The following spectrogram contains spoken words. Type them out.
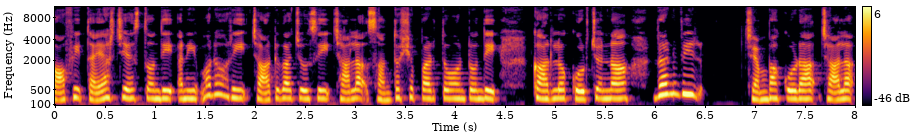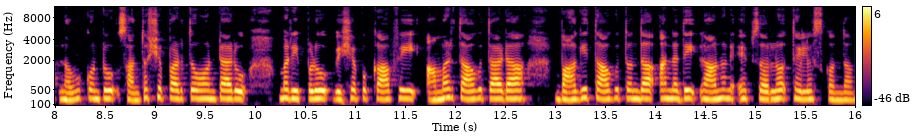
కాఫీ తయారు చేస్తోంది అని మనోహరి చాటుగా చూసి చాలా సంతోషపడుతూ ఉంటుంది. కారులో కూర్చున్న రణ్వీర్ చెంబా కూడా చాలా నవ్వుకుంటూ సంతోషపడుతూ ఉంటారు. మరి ఇప్పుడు విషపు కాఫీ అమర్ తాగుతాడా? బాగి తాగుతుందా? అన్నది రానున్న ఎపిసోడ్లో తెలుసుకుందాం.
